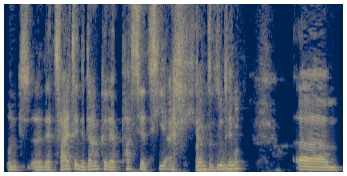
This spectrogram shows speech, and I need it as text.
Und äh, der zweite Gedanke, der passt jetzt hier eigentlich ganz gut hin. Ähm,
